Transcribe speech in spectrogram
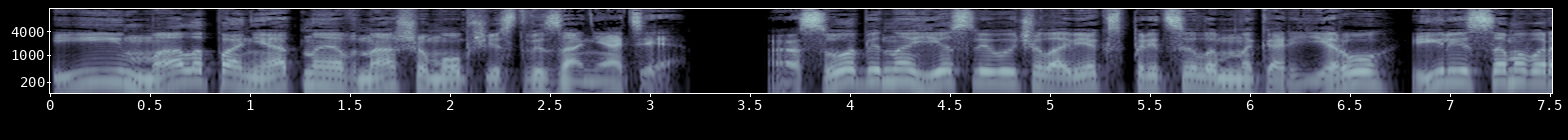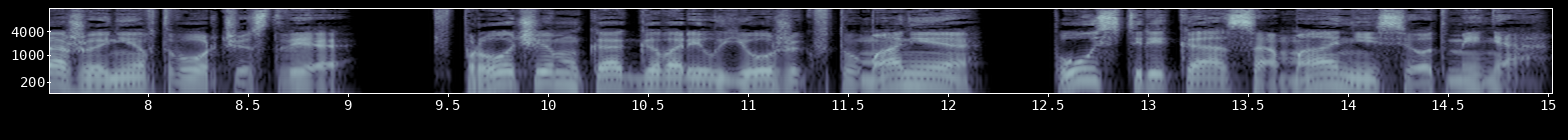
и малопонятное в нашем обществе занятие. Особенно если вы человек с прицелом на карьеру или самовыражение в творчестве. Впрочем, как говорил ежик в тумане, пусть река сама несет меня.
